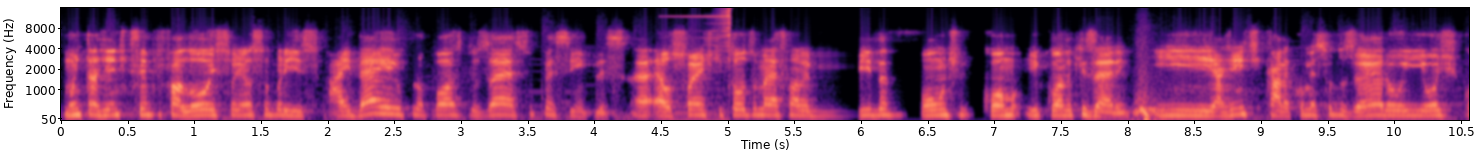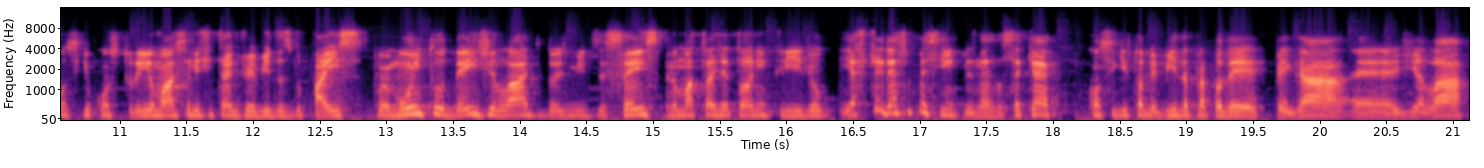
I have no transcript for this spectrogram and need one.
muita gente que sempre falou e sonhou sobre isso. A ideia e o propósito do Zé é super simples. É, é o sonho de que todos merecem uma bebida onde, como e quando quiserem. E a gente, cara, começou do zero e hoje conseguiu construir o maior serviço de entrega de bebidas do país por muito, desde lá de 2016, numa trajetória trajetória incrível. E acho que a ideia é super simples, né? Você quer conseguir tua bebida para poder pegar, é, gelar,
